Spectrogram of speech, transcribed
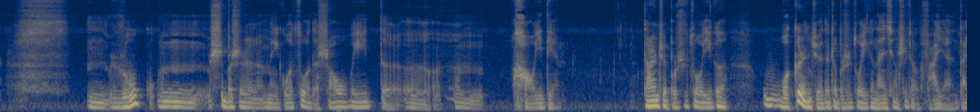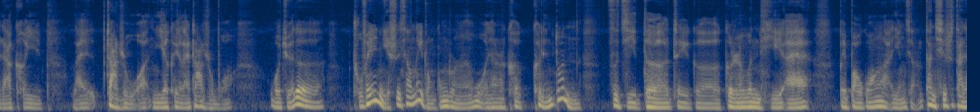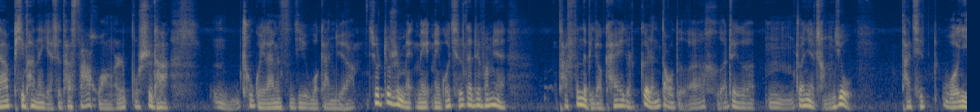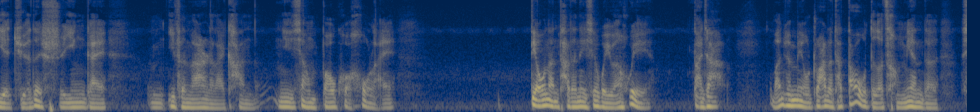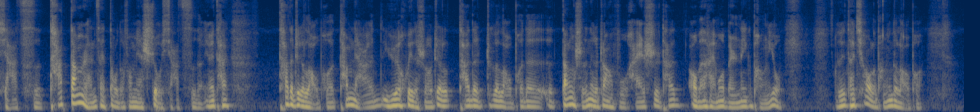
嗯，如果嗯，是不是美国做的稍微的呃嗯好一点？当然，这不是作为一个，我个人觉得这不是作为一个男性视角的发言。大家可以来榨制我，你也可以来榨制我。我觉得，除非你是像那种公众人物，像是克克林顿自己的这个个人问题，哎。被曝光了，影响。但其实大家批判的也是他撒谎，而不是他，嗯，出轨莱文斯基。我感觉啊，就就是美美美国，其实在这方面，他分的比较开，就是个人道德和这个嗯专业成就，他其实我也觉得是应该嗯一分为二的来看的。你像包括后来刁难他的那些委员会，大家。完全没有抓着他道德层面的瑕疵，他当然在道德方面是有瑕疵的，因为他他的这个老婆，他们俩约会的时候，这他的这个老婆的当时那个丈夫还是他奥本海默本人的一个朋友，所以他撬了朋友的老婆，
